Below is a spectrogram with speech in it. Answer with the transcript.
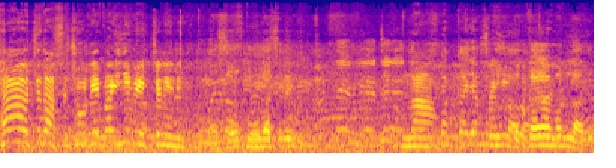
ਸਾਹ ਚ ਦੱਸ ਛੋਟੇ ਭਾਈ ਜੇ ਵੇਚਣੇ ਨੇ। ਬਸ ਤੂੰ ਦੱਸ ਦੇ। ਨਾ ਪੱਕਾ ਜਾਂ ਸਹੀ। ਪੱਕਾ ਜਿਹਾ ਮੁੱਲ ਲਾ ਦੇ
